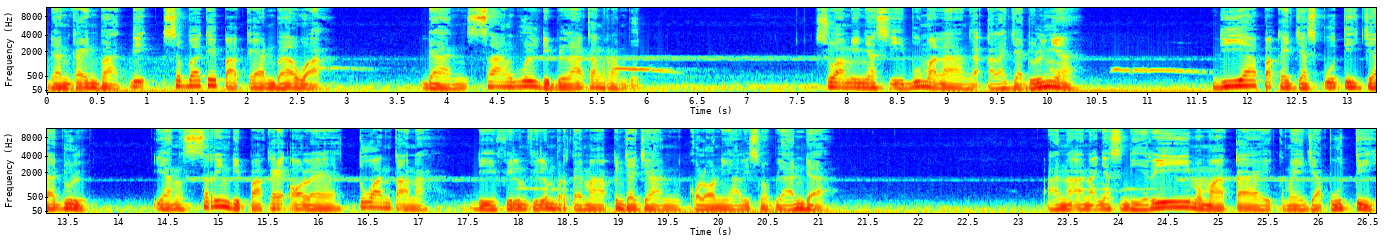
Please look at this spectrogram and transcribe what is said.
dan kain batik sebagai pakaian bawah dan sanggul di belakang rambut. Suaminya si ibu malah nggak kalah jadulnya. Dia pakai jas putih jadul yang sering dipakai oleh tuan tanah di film-film bertema penjajahan kolonialisme Belanda. Anak-anaknya sendiri memakai kemeja putih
